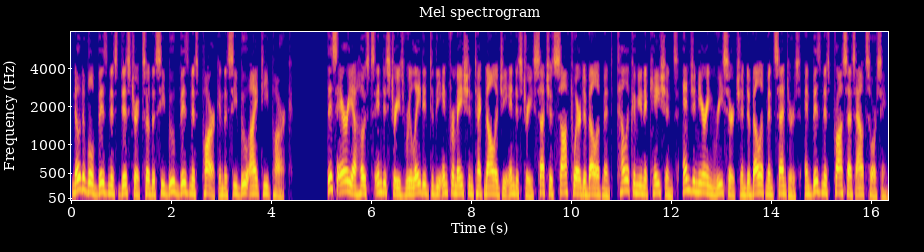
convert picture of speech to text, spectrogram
Notable business districts are the Cebu Business Park and the Cebu IT Park. This area hosts industries related to the information technology industry such as software development, telecommunications, engineering research and development centers, and business process outsourcing.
